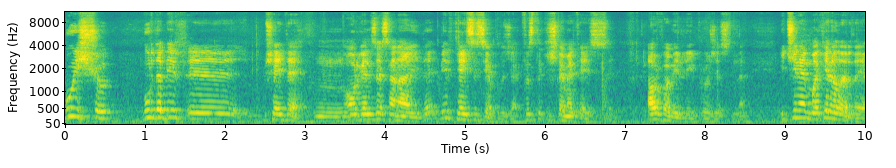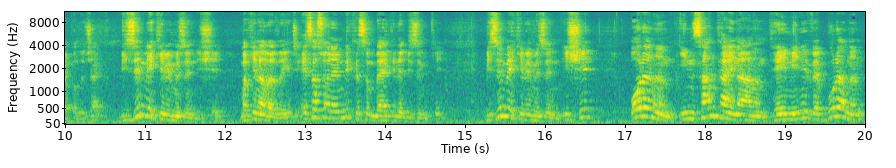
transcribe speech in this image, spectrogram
Bu iş şu, burada bir e, şeyde, hmm, organize sanayide bir tesis yapılacak. Fıstık işleme tesisi. Avrupa Birliği projesinden. İçine makineleri de yapılacak. Bizim ekibimizin işi, makineleri de gelecek. Esas önemli kısım belki de bizimki. Bizim ekibimizin işi oranın insan kaynağının temini ve buranın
